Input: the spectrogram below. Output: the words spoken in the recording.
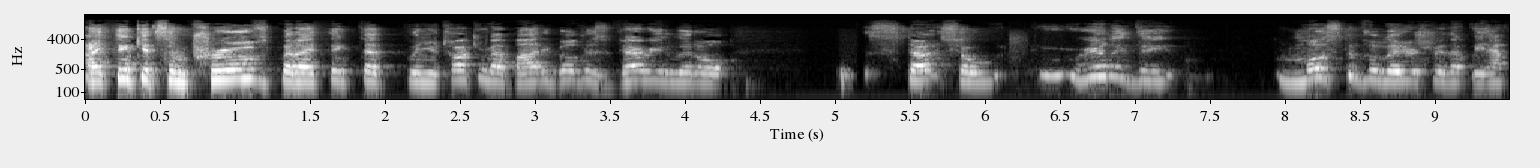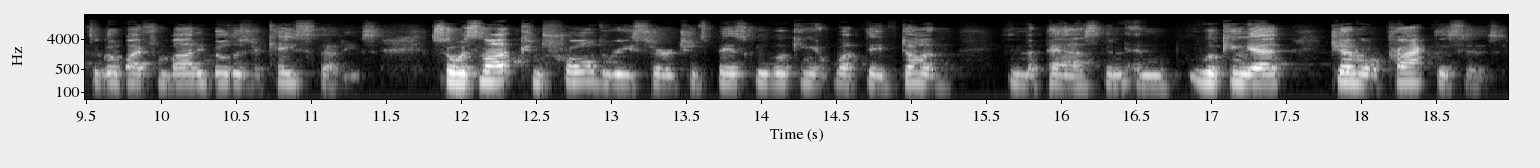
I think it's improved, but I think that when you're talking about bodybuilders, very little so really the most of the literature that we have to go by from bodybuilders are case studies. So it's not controlled research. It's basically looking at what they've done in the past and, and looking at general practices.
